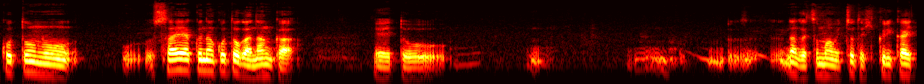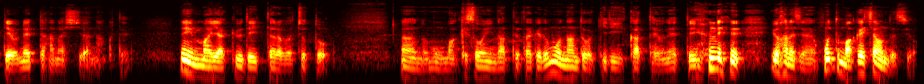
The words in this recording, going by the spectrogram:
ことの最悪なことがなんかえっ、ー、となんかそのままちょっとひっくり返ったよねって話じゃなくて、ねまあ、野球で言ったらばちょっとあのもう負けそうになってたけどもなんとかギリギリ勝ったよねっていうねいう話じゃない。本当負けちゃうんですよ。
